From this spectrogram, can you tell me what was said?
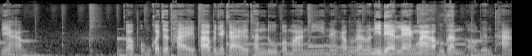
เนี่ยครับ ก็ผมก็จะถ่ายภาพบรรยากาศให้ท่านดูประมาณนี้นะครับทุกท่านวันนี้แดดแรงมากครับทุกท่านออกเดินทาง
